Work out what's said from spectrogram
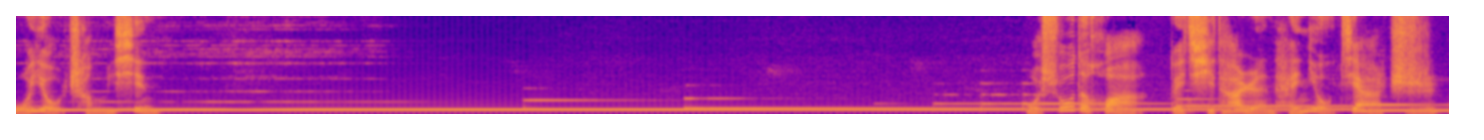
我有诚信。我说的话对其他人很有价值。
